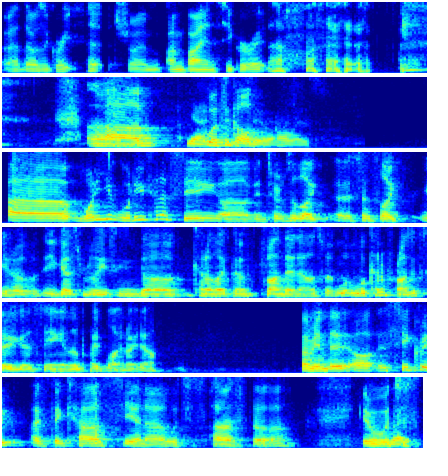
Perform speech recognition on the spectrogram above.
Uh, that was a great pitch. I'm I'm buying secret right now. um, um, yeah, what's it called? Too, always. Uh, what are you what are you kind of seeing uh, in terms of like uh, since like you know you guys releasing the kind of like the fund announcement? What, what, kind of projects are you guys seeing in the pipeline right now? I mean, the uh, secret I think has Sienna, which is, has the you know which right. is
